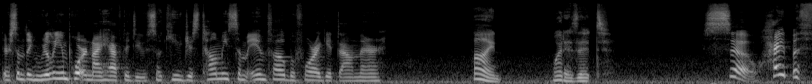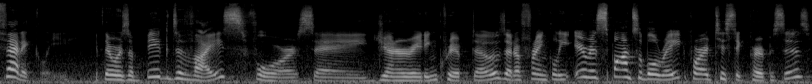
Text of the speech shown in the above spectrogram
There's something really important I have to do, so can you just tell me some info before I get down there? Fine. What is it? So, hypothetically, if there was a big device for, say, generating cryptos at a frankly irresponsible rate for artistic purposes,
